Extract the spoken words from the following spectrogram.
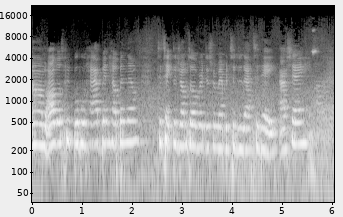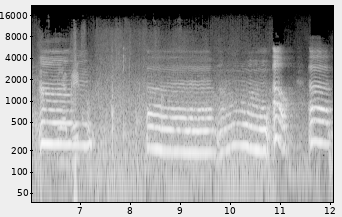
Um, all those people who have been helping them to take the drums over, just remember to do that today. Ashe. Um, uh, oh, uh,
